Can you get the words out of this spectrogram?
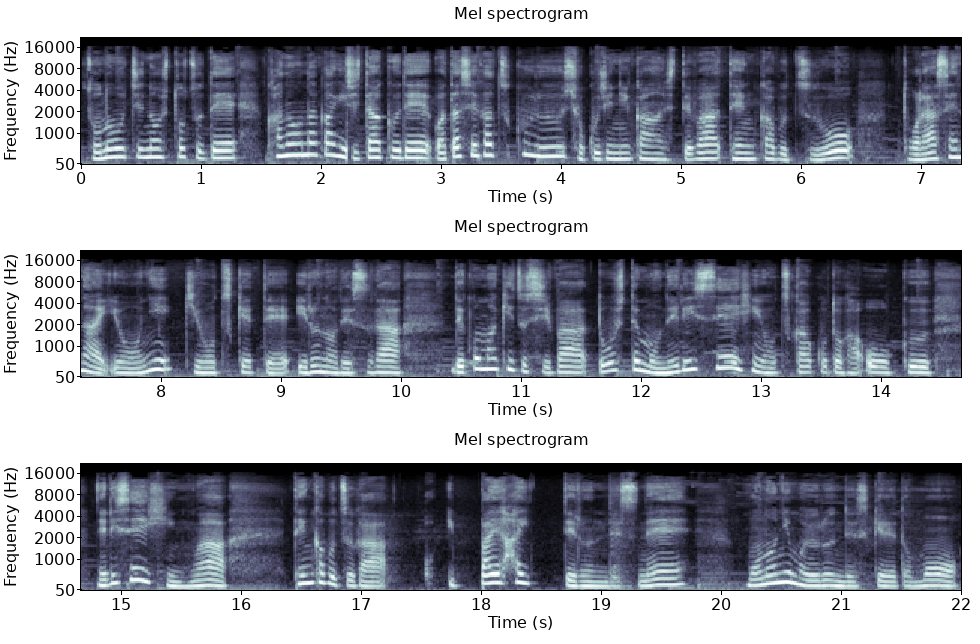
そのうちの一つで可能な限り自宅で私が作る食事に関しては添加物を取らせないように気をつけているのですがデコ巻き寿司はどうしても練り製品を使うことが多く練り製品は添加物がいっぱい入ってるんですね。ものにもよるんですけれども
